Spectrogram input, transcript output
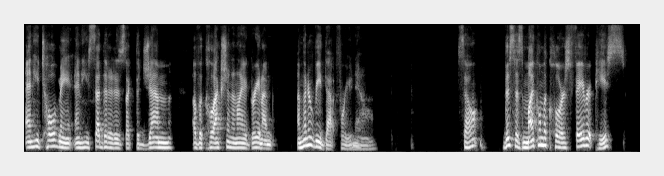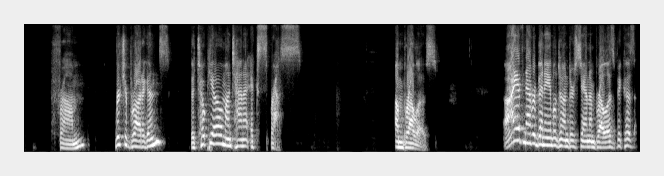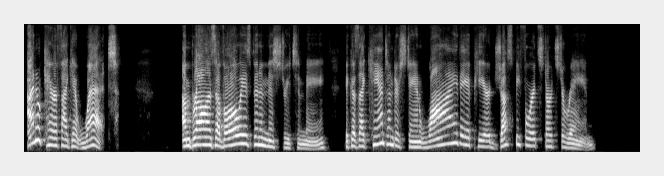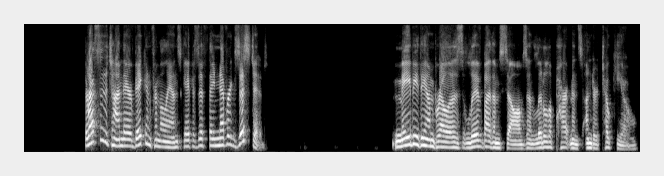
And he told me, and he said that it is like the gem of the collection. And I agree. And I'm I'm going to read that for you now. So this is Michael McClure's favorite piece from Richard Brautigan's The Tokyo Montana Express. Umbrellas. I have never been able to understand umbrellas because I don't care if I get wet. Umbrellas have always been a mystery to me because I can't understand why they appear just before it starts to rain. The rest of the time, they are vacant from the landscape as if they never existed. Maybe the umbrellas live by themselves in little apartments under Tokyo.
